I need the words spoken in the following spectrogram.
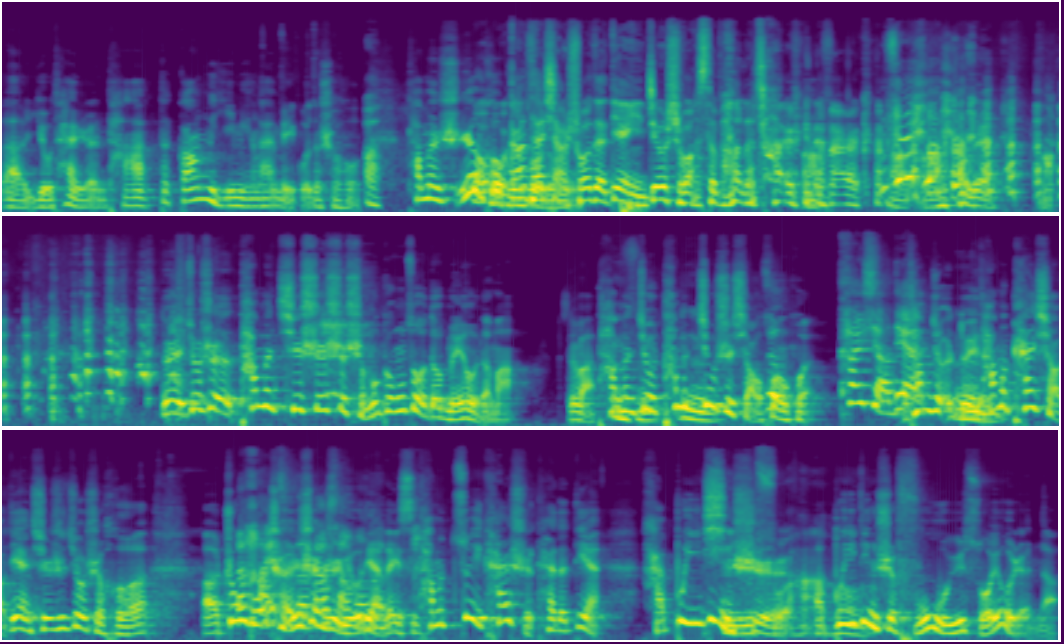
呃犹太人，他他刚移民来美国的时候啊，他们是任何我刚才想说的电影就是《Once Upon a Time in America》啊，对，对，就是他们其实是什么工作都没有的嘛，对吧？他们就他们就是小混混，开小店，他们就对他们开小店，其实就是和呃中国城甚至有点类似。他们最开始开的店还不一定是啊，不一定是服务于所有人的。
